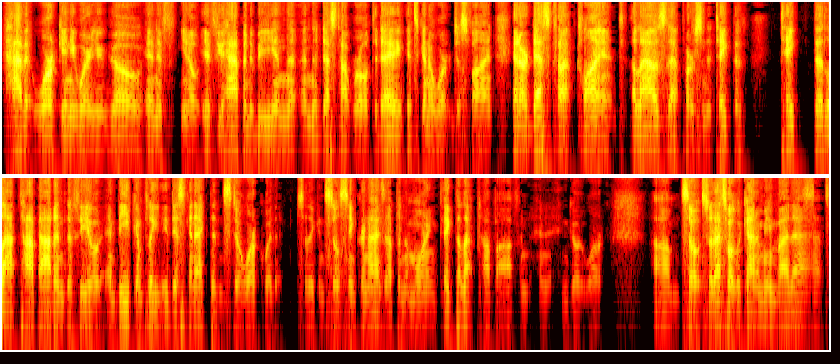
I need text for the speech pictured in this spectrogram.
have it work anywhere you go. And if you know if you happen to be in the in the desktop world today, it's going to work just fine. And our desktop client allows that person to take the take the laptop out into the field and be completely disconnected and still work with it. So they can still synchronize up in the morning, take the laptop off, and, and, and go to work. Um, so so that's what we kind of mean by that.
